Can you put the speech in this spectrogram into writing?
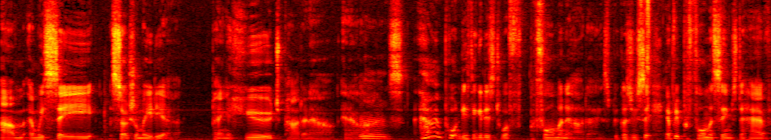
Um, and we see social media playing a huge part in our in our Mm. lives. How important do you think it is to a f- performer nowadays? Because you see, every performer seems to have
